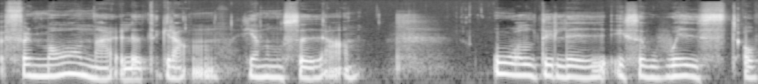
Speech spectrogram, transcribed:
förmanar lite grann genom att säga All delay is a waste of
